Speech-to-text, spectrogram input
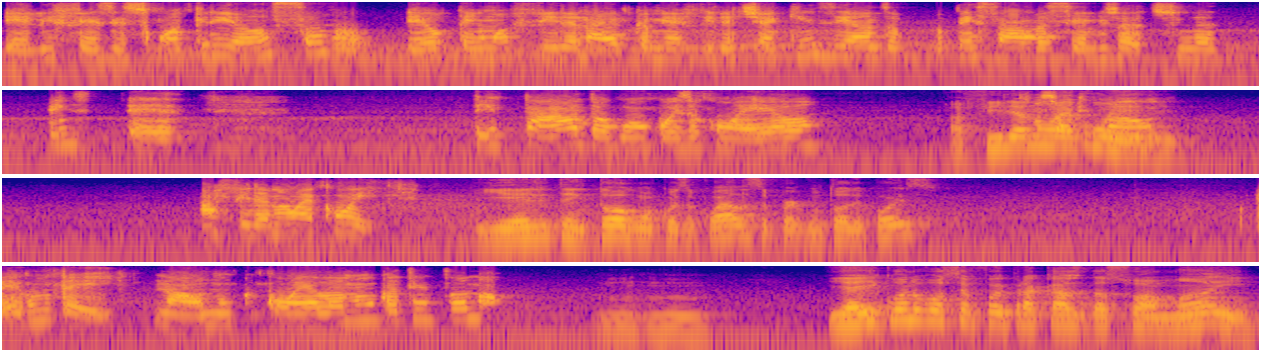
ele fez isso com a criança. Eu tenho uma filha, na época minha filha tinha 15 anos, eu, pensava se ele já tinha é, tentado alguma coisa com ela. A filha não Só é com não. ele? A filha não é com ele. E ele tentou alguma coisa com ela? Você perguntou depois? Perguntei. Não, nunca, com ela nunca tentou, não. Uhum. E aí, quando você foi para casa da sua mãe,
